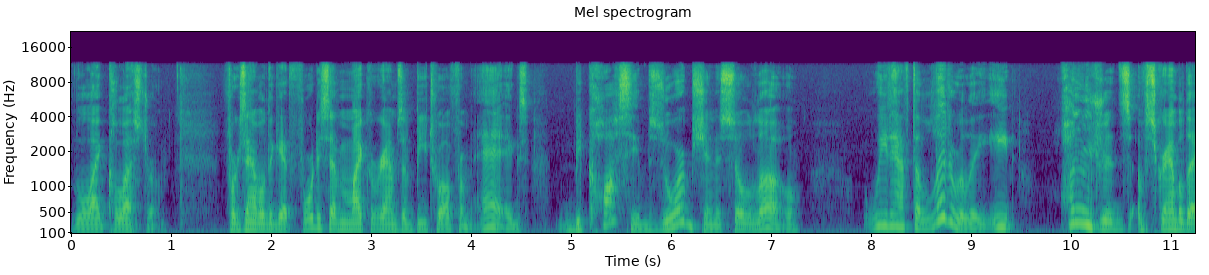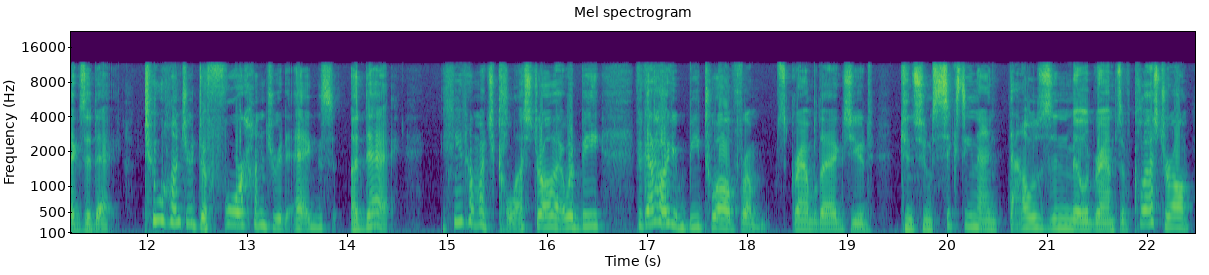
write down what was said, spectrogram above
like cholesterol. For example, to get 47 micrograms of B12 from eggs, because the absorption is so low, we'd have to literally eat hundreds of scrambled eggs a day, 200 to 400 eggs a day. You know how much cholesterol that would be? If you got all your B12 from scrambled eggs, you'd consume 69,000 milligrams of cholesterol,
